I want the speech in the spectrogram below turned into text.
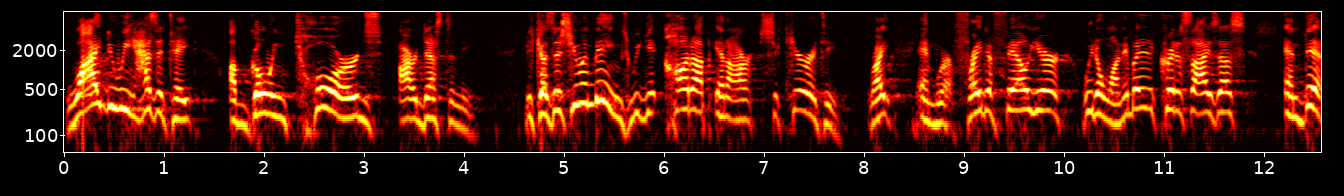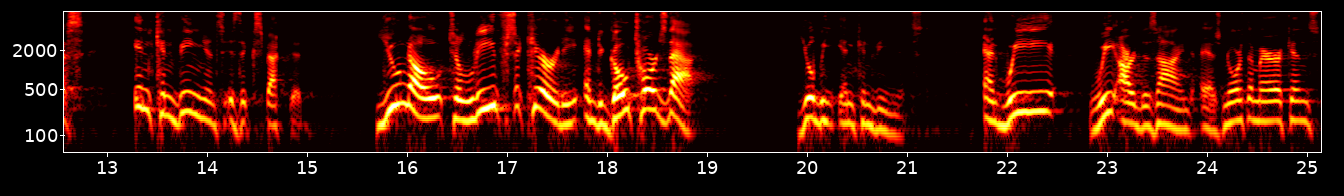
Why do we hesitate of going towards our destiny? Because as human beings, we get caught up in our security, right? And we're afraid of failure. We don't want anybody to criticize us. And this inconvenience is expected you know to leave security and to go towards that, you'll be inconvenienced. And we, we are designed as North Americans,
